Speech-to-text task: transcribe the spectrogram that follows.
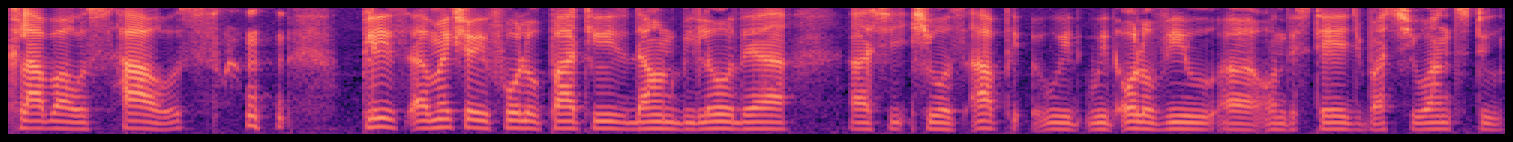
clubhouse house, please uh, make sure you follow Pat who is down below there. Uh, she she was up with with all of you uh, on the stage, but she wants to.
